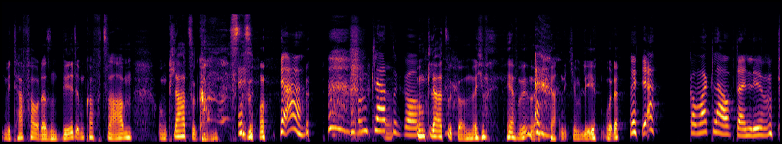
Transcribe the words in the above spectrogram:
Metapher oder so ein Bild im Kopf zu haben, um klarzukommen, weißt du so, Ja, um klarzukommen. um klarzukommen. Ich meine, mehr will man gar nicht im Leben, oder? Ja, komm mal klar auf dein Leben.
